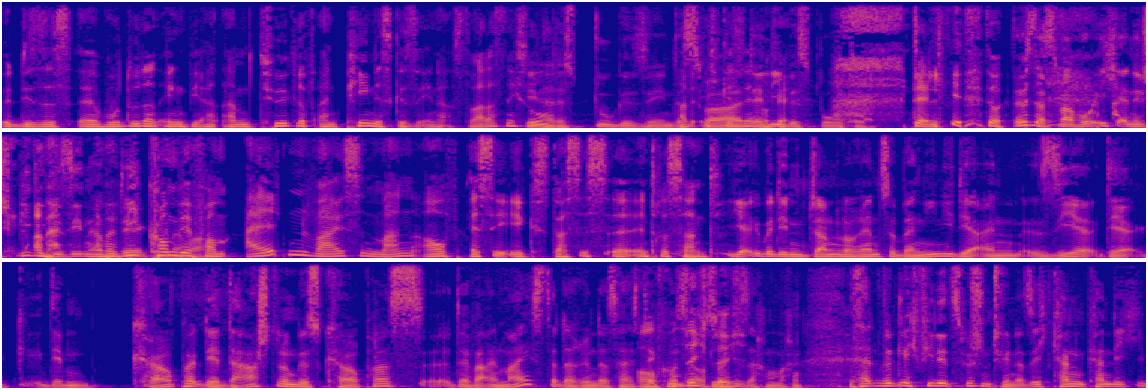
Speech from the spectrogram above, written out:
dieses, äh, wo du dann irgendwie an einem Türgriff einen Penis gesehen hast. War das nicht so? Den hattest du gesehen. Das Hatte war gesehen? der Okay. Liebesbote. Der Lie- so, Das, das war, wo ich einen Spiegel aber, gesehen habe. aber wie kommen wir war. vom alten weißen Mann auf SEX? Das ist äh, interessant. Ja, über den Gian Lorenzo Bernini, der ein sehr, der dem Körper, der Darstellung des Körpers, äh, der war ein Meister darin. Das heißt, der konnte auch solche Sachen machen. Es hat wirklich viele Zwischentöne. Also ich kann, kann dich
